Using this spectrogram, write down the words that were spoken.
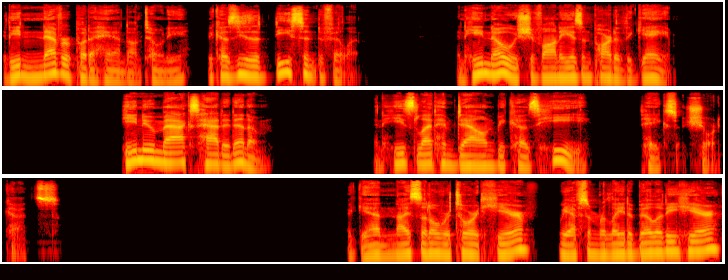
And he never put a hand on Tony because he's a decent villain. And he knows Schiavone isn't part of the game. He knew Max had it in him, and he's let him down because he takes shortcuts. Again, nice little retort here. We have some relatability here.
